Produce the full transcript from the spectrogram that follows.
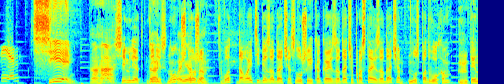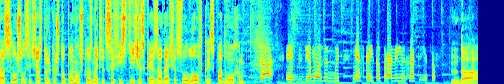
Семь. Семь. Ага. Семь лет, Так, Денис. Ну понятно. что же, вот давай тебе задача. Слушай, какая задача? Простая задача, ну с подвохом. Ты нас слушал сейчас только что, понял, что значит софистическая задача с уловкой, с подвохом. Да, э, где может быть несколько правильных ответов. Да,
